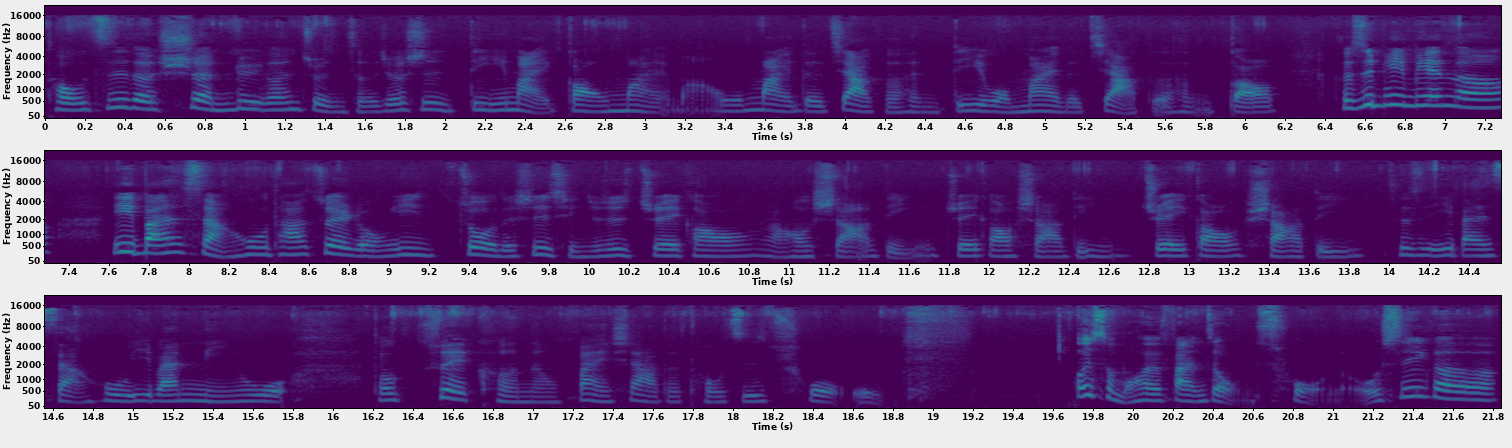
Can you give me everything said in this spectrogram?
投资的胜率跟准则就是低买高卖嘛。我买的价格很低，我卖的价格很高。可是偏偏呢，一般散户他最容易做的事情就是追高然后杀低，追高杀低，追高杀低。这是一般散户，一般你我都最可能犯下的投资错误。为什么会犯这种错呢？我是一个，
